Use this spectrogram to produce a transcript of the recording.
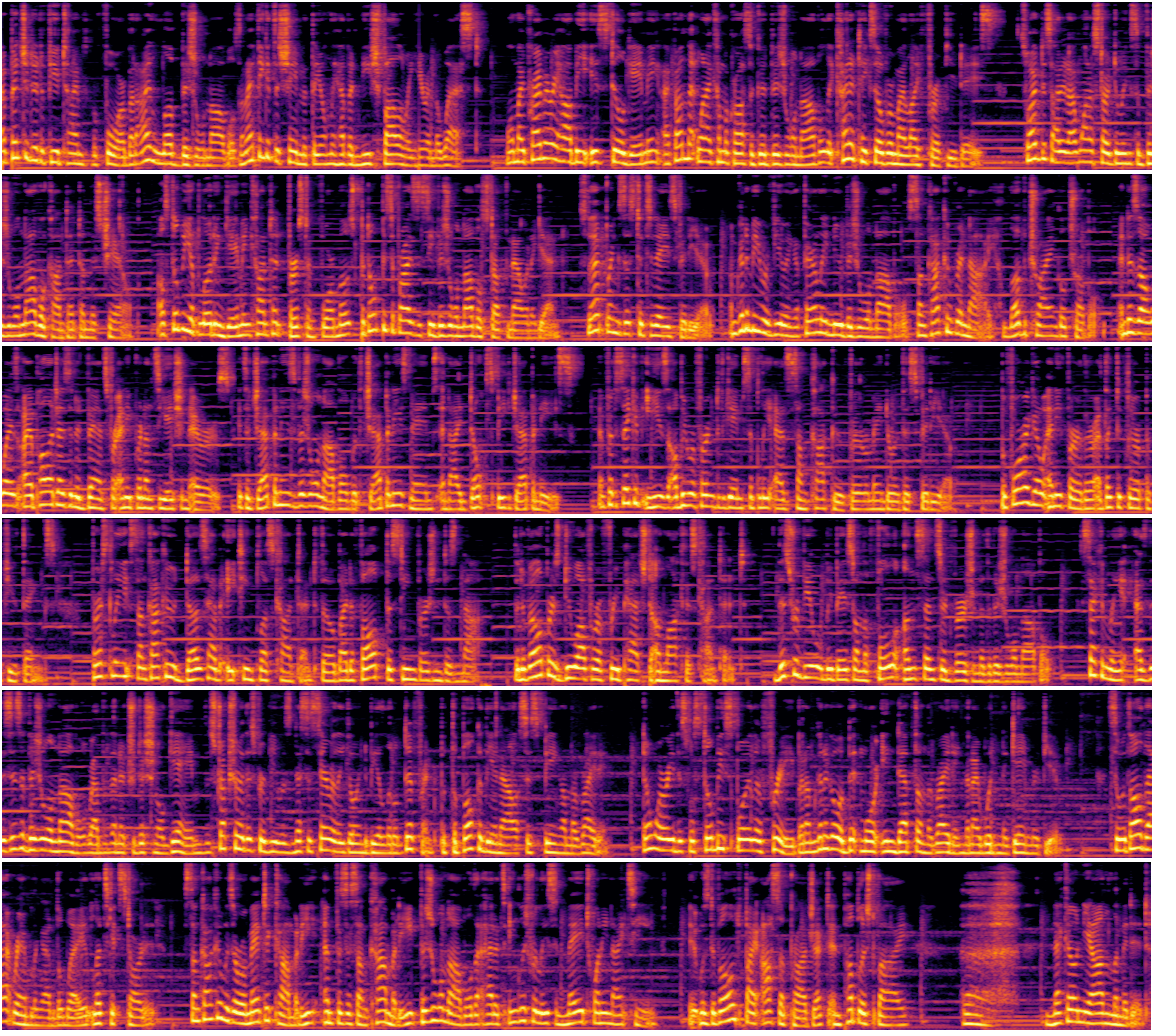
I've mentioned it a few times before, but I love visual novels, and I think it's a shame that they only have a niche following here in the West. While my primary hobby is still gaming, I found that when I come across a good visual novel, it kinda takes over my life for a few days. So I've decided I want to start doing some visual novel content on this channel. I'll still be uploading gaming content first and foremost, but don't be surprised to see visual novel stuff now and again. So that brings us to today's video. I'm going to be reviewing a fairly new visual novel, Sankaku Renai, Love Triangle Trouble. And as always, I apologize in advance for any pronunciation errors. It's a Japanese visual novel with Japanese names, and I don't speak Japanese. And for the sake of ease, I'll be referring to the game simply as Sankaku for the remainder of this video. Before I go any further, I'd like to clear up a few things. Firstly, Sankaku does have 18 plus content, though by default the Steam version does not. The developers do offer a free patch to unlock this content. This review will be based on the full uncensored version of the visual novel. Secondly, as this is a visual novel rather than a traditional game, the structure of this review is necessarily going to be a little different, with the bulk of the analysis being on the writing. Don't worry, this will still be spoiler free, but I'm going to go a bit more in depth on the writing than I would in a game review. So, with all that rambling out of the way, let's get started. Sankaku is a romantic comedy, emphasis on comedy, visual novel that had its English release in May 2019. It was developed by Asa Project and published by. Uh, NekoNyan Limited.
